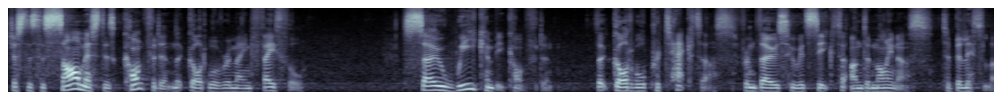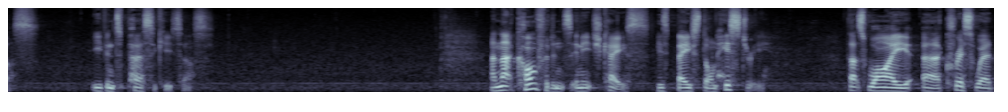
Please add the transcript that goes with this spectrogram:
Just as the psalmist is confident that God will remain faithful, so we can be confident that God will protect us from those who would seek to undermine us, to belittle us, even to persecute us. And that confidence in each case is based on history. That's why uh, Chris read,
